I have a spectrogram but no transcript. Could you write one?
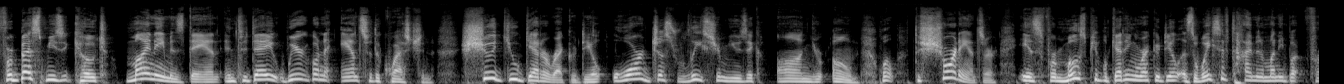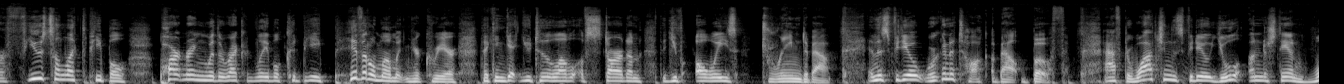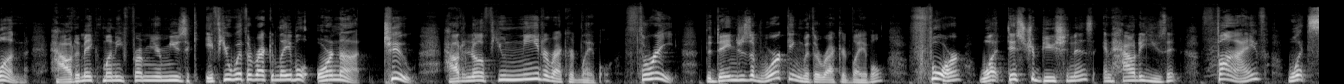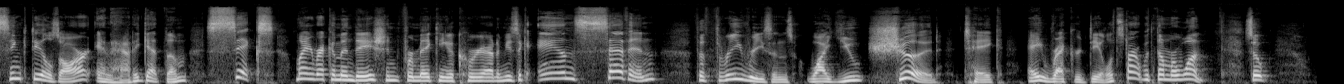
For Best Music Coach, my name is Dan, and today we're going to answer the question Should you get a record deal or just release your music on your own? Well, the short answer is for most people, getting a record deal is a waste of time and money, but for a few select people, partnering with a record label could be a pivotal moment in your career that can get you to the level of stardom that you've always dreamed about. In this video, we're going to talk about both. After watching this video, you'll understand one, how to make money from your music if you're with a record label or not. Two, how to know if you need a record label. Three, the dangers of working with a record label. Four, what distribution is and how to use it. Five, what sync deals are and how to get them. Six, my recommendation for making a career out of music. And seven, the three reasons why you should take a record deal. Let's start with number one. So,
